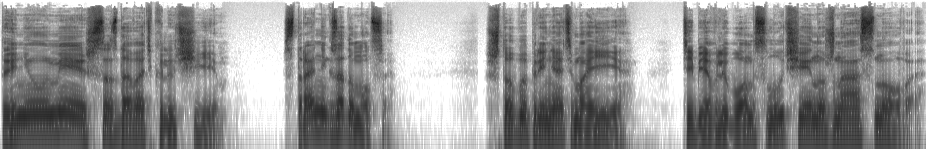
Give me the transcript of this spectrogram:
Ты не умеешь создавать ключи. Странник задумался. Чтобы принять мои, тебе в любом случае нужна основа.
